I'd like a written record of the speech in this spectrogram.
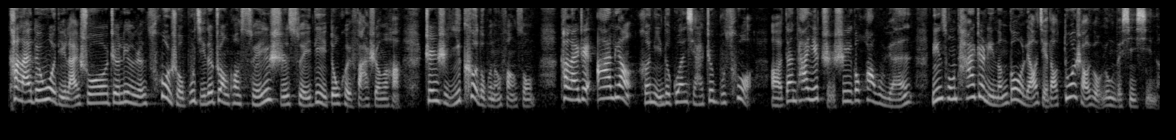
看来对卧底来说，这令人措手不及的状况随时随地都会发生哈，真是一刻都不能放松。看来这阿亮和您的关系还真不错啊，但他也只是一个话务员，您从他这里能够了解到多少有用的信息呢？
